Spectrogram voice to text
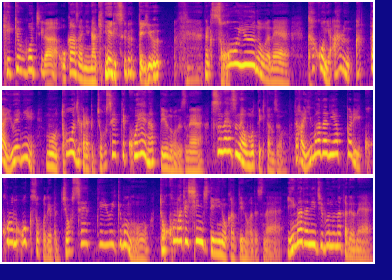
結局こっちがお母さんに泣き寝入りするっていう。なんかそういうのがね過去にあるあったゆえにもう当時からやっぱ女性って怖えなっていうのをですね常々思ってきたんですよ。だから未だにやっぱり心の奥底でやっぱ女性っていう生き物をどこまで信じていいのかっていうのがですね未だに自分の中ではね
